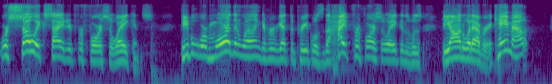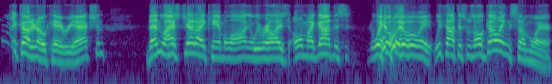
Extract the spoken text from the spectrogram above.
were so excited for Force Awakens. People were more than willing to forget the prequels. The hype for Force Awakens was beyond whatever. It came out, it got an okay reaction. Then Last Jedi came along, and we realized, oh my God, this. Wait, wait, wait, wait. We thought this was all going somewhere.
